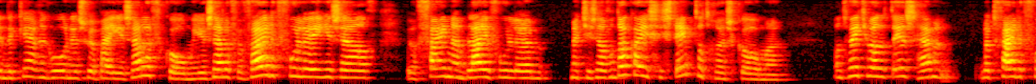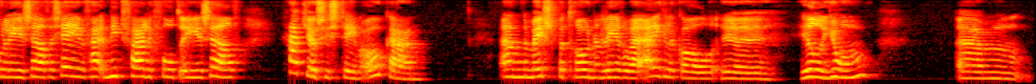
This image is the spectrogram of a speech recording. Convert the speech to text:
in de kern gewoon is weer bij jezelf komen. Jezelf weer veilig voelen in jezelf. Weer fijn en blij voelen met jezelf. En dan kan je systeem tot rust komen. Want weet je wat het is? Met veilig voelen in jezelf. Als jij je niet veilig voelt in jezelf, gaat jouw systeem ook aan. En de meeste patronen leren wij eigenlijk al uh, heel jong. Um,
